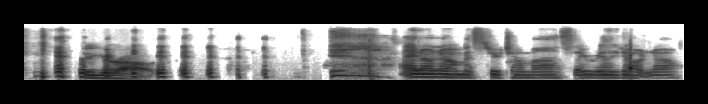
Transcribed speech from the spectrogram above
figure out. I don't know, Mr. Tomas. I really don't know.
